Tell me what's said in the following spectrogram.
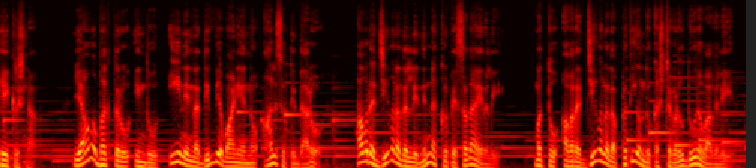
ಹೇ ಕೃಷ್ಣ, ಯಾವ ಭಕ್ತರು ಇಂದು ಈ ನಿನ್ನ ದಿವ್ಯವಾಣಿಯನ್ನು ಆಲಿಸುತ್ತಿದ್ದಾರೋ, ಅವರ ಜೀವನದಲ್ಲಿ ನಿನ್ನ ಕೃಪೆ ಸದಾ ಇರಲಿ ಮತ್ತು ಅವರ ಜೀವನದ ಪ್ರತಿಯೊಂದು ಕಷ್ಟಗಳು ದೂರವಾಗಲಿ.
